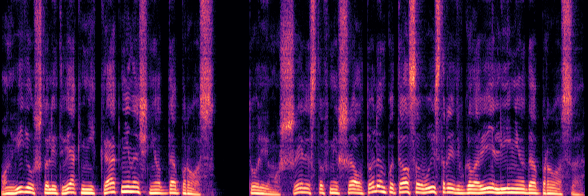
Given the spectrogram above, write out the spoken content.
Он видел, что Литвяк никак не начнет допрос. То ли ему Шелестов мешал, то ли он пытался выстроить в голове линию допроса.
